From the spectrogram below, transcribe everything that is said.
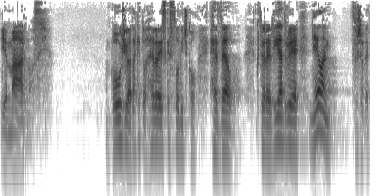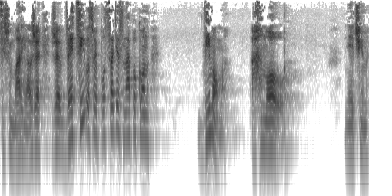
je márnosť. Používa takéto hebrejské slovičko hevel, ktoré vyjadruje nielen, že veci sú márne, ale že, že veci vo svojej podstate sú napokon dymom a hmou. Niečím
